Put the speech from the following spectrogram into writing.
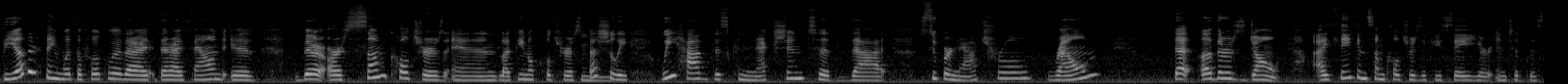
the other thing with the folklore that I that I found is there are some cultures and Latino culture mm-hmm. especially mm-hmm. we have this connection to that supernatural realm that others don't. I think in some cultures if you say you're into this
